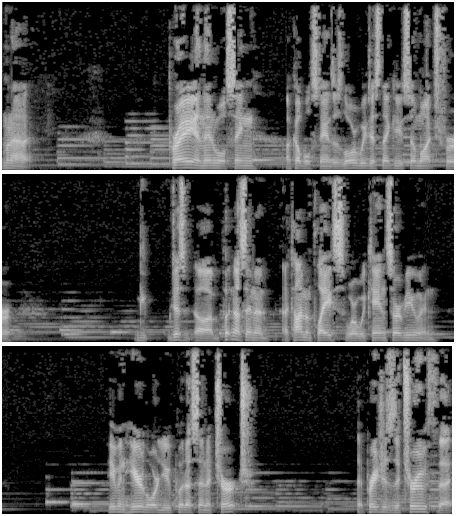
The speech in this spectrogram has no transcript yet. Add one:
I'm gonna pray and then we'll sing a couple stanzas. Lord, we just thank you so much for just uh, putting us in a, a, time and place where we can serve you. And even here, Lord, you put us in a church that preaches the truth, that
